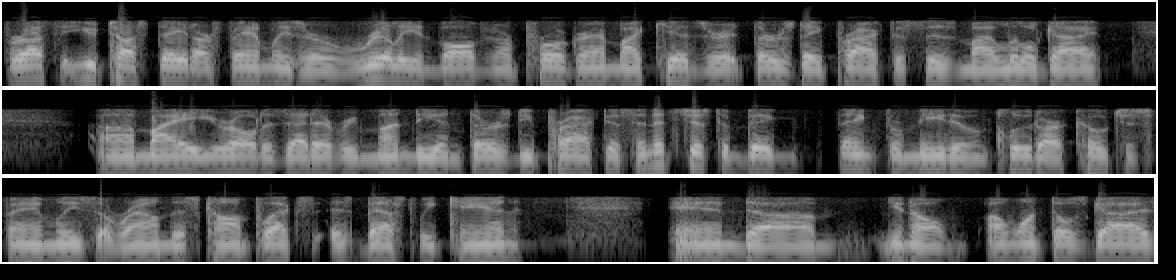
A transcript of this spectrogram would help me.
for us at Utah State, our families are really involved in our program. My kids are at Thursday practices. My little guy, uh, my eight-year-old, is at every Monday and Thursday practice, and it's just a big thing for me to include our coaches' families around this complex as best we can. And um, you know, I want those guys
